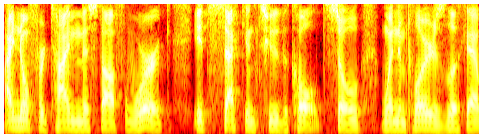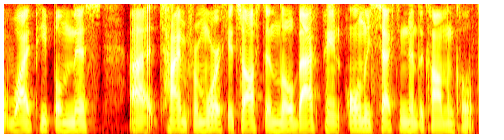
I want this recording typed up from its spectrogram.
I know for time missed off work, it's second to the cold. So when employers look at why people miss uh, time from work, it's often low back pain, only second to the common cold.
